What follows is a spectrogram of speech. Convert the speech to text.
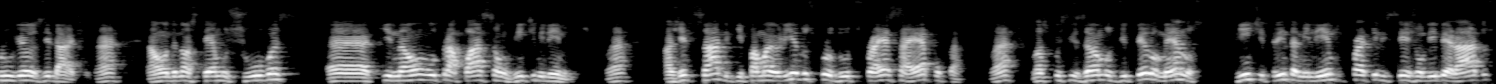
pluviosidade, né? onde nós temos chuvas é, que não ultrapassam 20 milímetros. Né? A gente sabe que para a maioria dos produtos para essa época, né, nós precisamos de pelo menos 20, 30 milímetros para que eles sejam liberados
